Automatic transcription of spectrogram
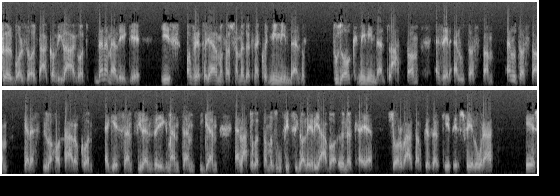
fölborzolták a világot, de nem eléggé, hisz azért, hogy elmondhassam önöknek, hogy mi minden tudok, mi mindent láttam, ezért elutaztam. Elutaztam keresztül a határokon, egészen Firenzéig mentem, igen, ellátogattam az Uffizi galériába önök helyett, sorváltam közel két és fél órát, és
